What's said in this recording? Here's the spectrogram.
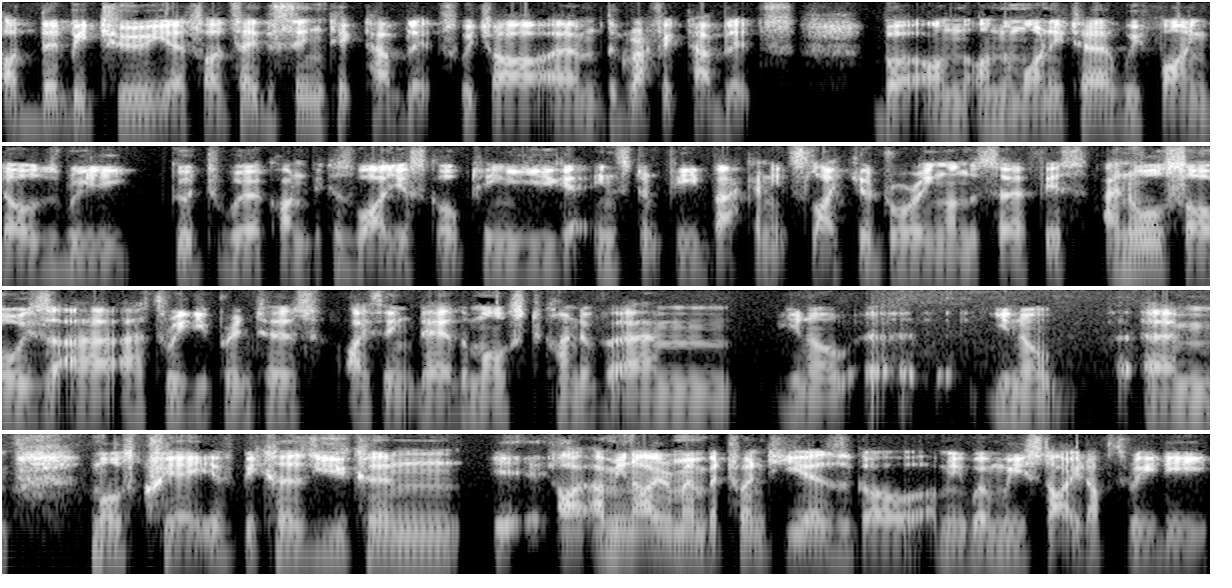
uh, there'd be two. Yes, I'd say the Cintiq tablets, which are um, the graphic tablets, but on on the monitor, we find those really good to work on because while you're sculpting, you get instant feedback and it's like you're drawing on the surface. And also is uh, 3D uh, printers. I think they're the most kind of um, you know, uh, you know, um, most creative because you can. I, I, mean, I remember 20 years ago. I mean, when we started off 3D,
